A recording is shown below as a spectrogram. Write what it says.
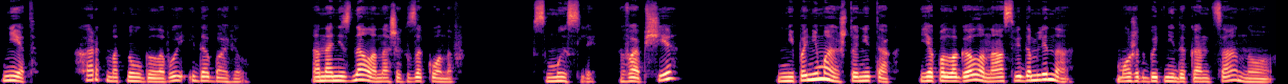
«Нет», — Харт мотнул головой и добавил. Она не знала наших законов. В смысле? Вообще? Не понимаю, что не так. Я полагала, она осведомлена. Может быть, не до конца, но...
